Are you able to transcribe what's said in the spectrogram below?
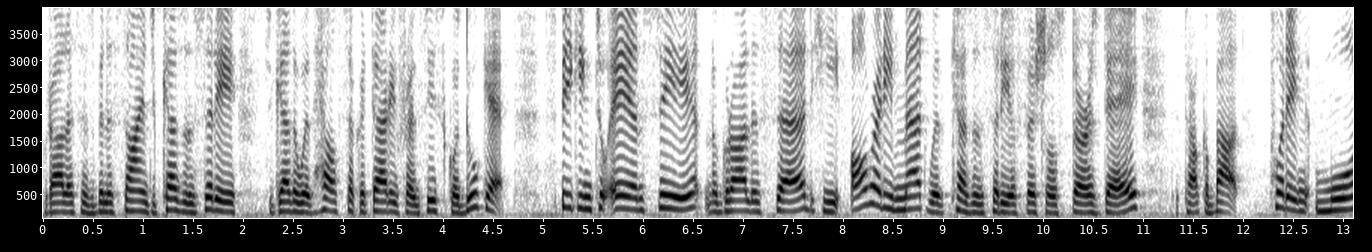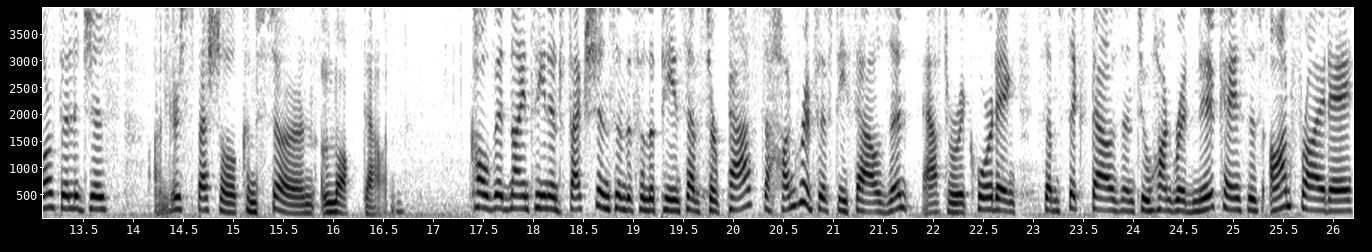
Nograles has been assigned to Quezon City together with Health Secretary Francisco Duque. Speaking to ANC, Nograles said he already met with Quezon City officials Thursday to talk about putting more villages under special concern lockdown. COVID 19 infections in the Philippines have surpassed 150,000 after recording some 6,200 new cases on Friday,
